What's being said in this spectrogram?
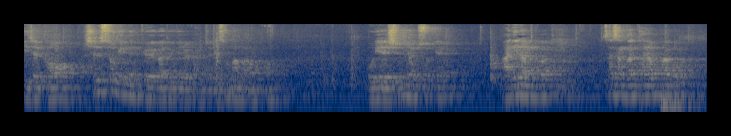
이제 더 실속 있는 교회가 되기를 간절히 소망하고 우리의 심령 속에 안일함과 세상과 타협하고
